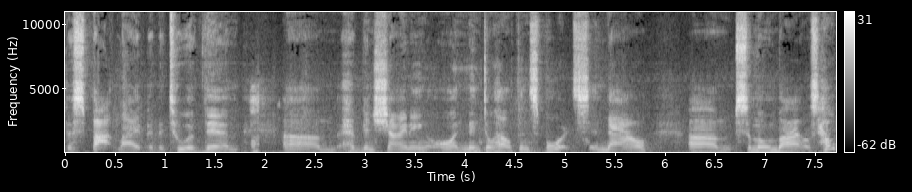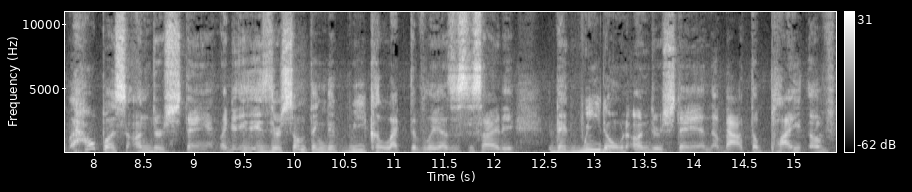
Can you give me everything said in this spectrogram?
the spotlight that the two of them um, have been shining on mental health in sports, and now um, Simone Biles. Help help us understand. Like, is, is, there something that we collectively, as a society, that we don't understand about the plight of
